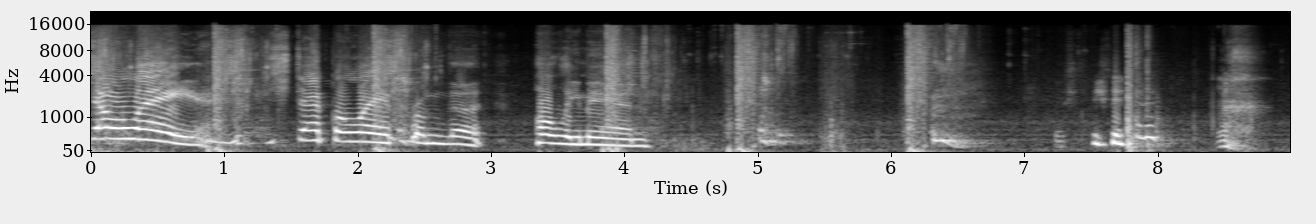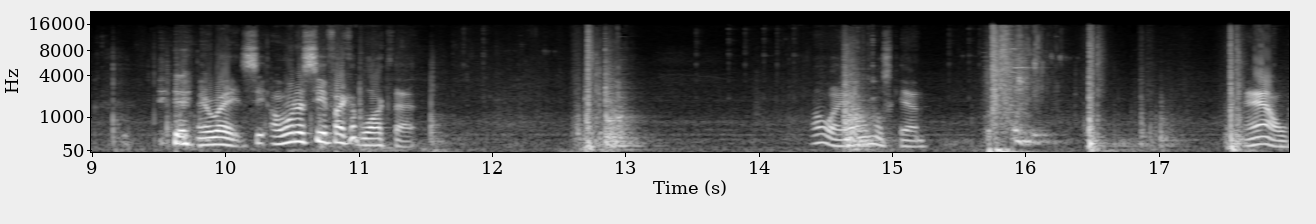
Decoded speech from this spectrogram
Go away! Step away from the holy man. Hey, wait. See, I want to see if I can block that. Oh, wait, I almost can. Ow.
